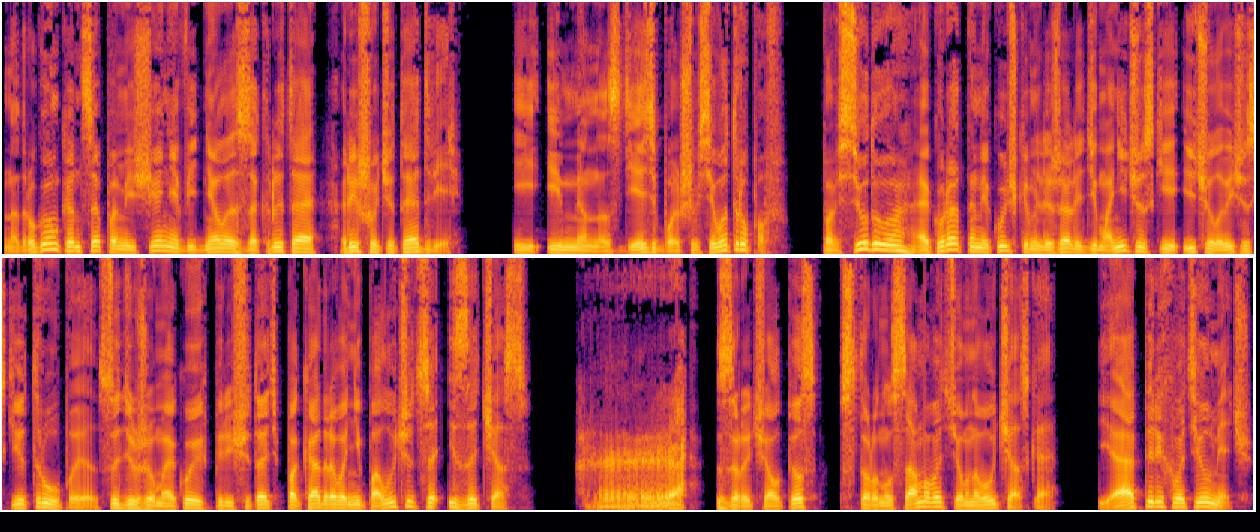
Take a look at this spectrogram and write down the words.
На другом конце помещения виднелась закрытая решетчатая дверь. И именно здесь больше всего трупов. Повсюду аккуратными кучками лежали демонические и человеческие трупы, содержимое коих пересчитать покадрово не получится и за час. «Р-р-р!» зарычал пес в сторону самого темного участка. Я перехватил меч.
